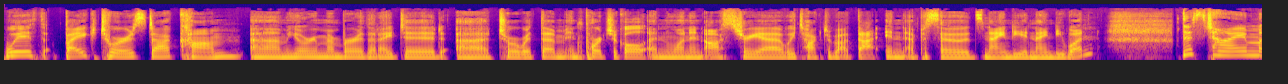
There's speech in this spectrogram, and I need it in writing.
with biketours.com. Um, you'll remember that I did a tour with them in Portugal and one in Austria. We talked about that in episodes 90 and 91. This time,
